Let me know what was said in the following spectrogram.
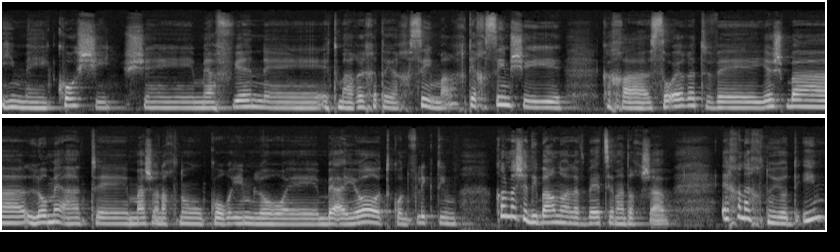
אם אה, קושי שמאפיין אה, את מערכת היחסים, מערכת יחסים שהיא ככה סוערת ויש בה לא מעט אה, מה שאנחנו קוראים לו בעיות, קונפליקטים, כל מה שדיברנו עליו בעצם עד עכשיו, איך אנחנו יודעים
